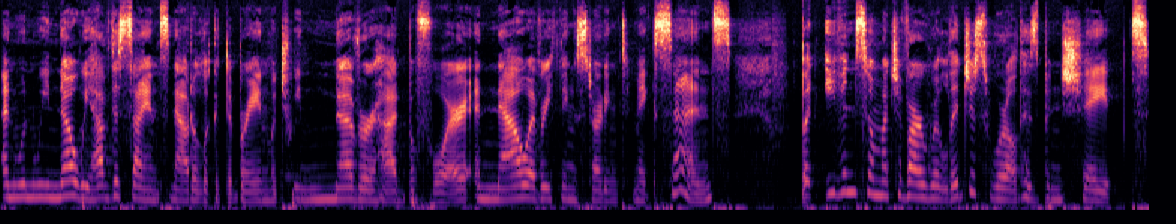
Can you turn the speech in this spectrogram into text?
And when we know we have the science now to look at the brain, which we never had before, and now everything's starting to make sense. But even so much of our religious world has been shaped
